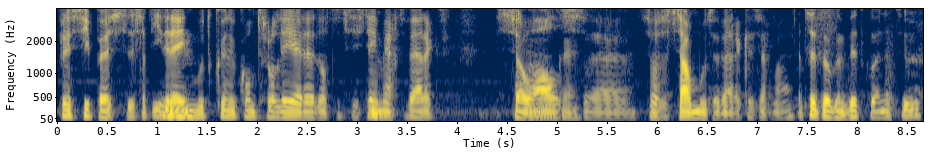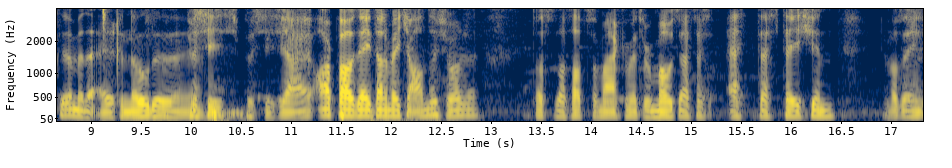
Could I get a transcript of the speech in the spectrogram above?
principes. Dus dat iedereen Mhm. moet kunnen controleren dat het systeem echt werkt zoals, eh, zoals het zou moeten werken, zeg maar. Het zit ook in Bitcoin natuurlijk, hè, met een eigen node. eh. Precies, precies. Ja, ARPAO deed dan een beetje anders hoor. Dat, dat had te maken met remote attest- attestation. Wat een,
